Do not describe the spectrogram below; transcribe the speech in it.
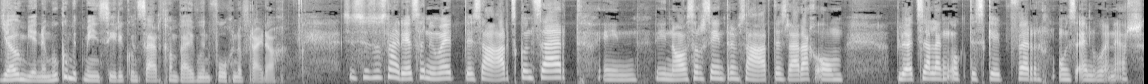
jou mening? Hoekom moet mense hierdie konsert gaan bywoon volgende Vrydag? So soos ons nou reeds genoem het, dis 'n hartskonsert en die Nasor sentrum se hart is regtig om blootstelling ook te skep vir ons inwoners.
